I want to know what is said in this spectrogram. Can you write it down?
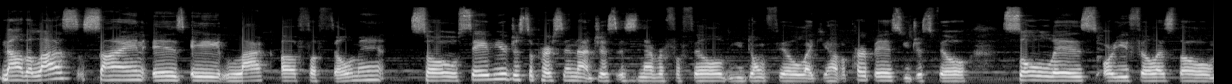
Now, the last sign is a lack of fulfillment so say if you're just a person that just is never fulfilled, you don't feel like you have a purpose, you just feel soulless, or you feel as though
